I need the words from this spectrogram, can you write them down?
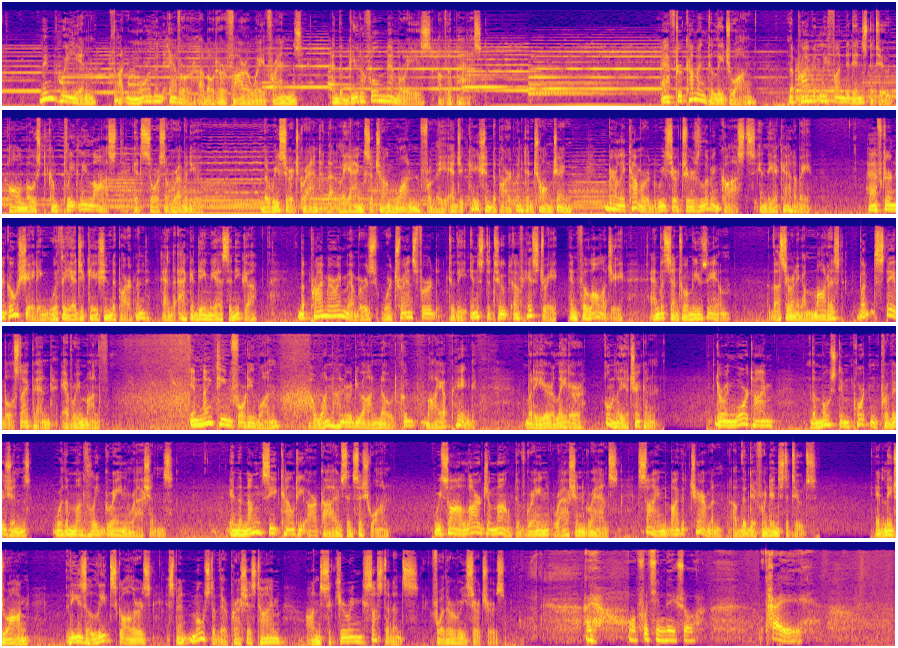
Lin Huiyin thought more than ever about her faraway friends and the beautiful memories of the past. After coming to Lizhuang, the privately funded institute almost completely lost its source of revenue. The research grant that Liang Sicheng won from the education department in Chongqing barely covered researchers' living costs in the academy. After negotiating with the education department and Academia Sinica, the primary members were transferred to the Institute of History and Philology and the Central Museum, thus earning a modest but stable stipend every month. In 1941, a 100 yuan note could buy a pig, but a year later, only a chicken. During wartime, the most important provisions were the monthly grain rations. In the Nanxi County Archives in Sichuan, we saw a large amount of grain ration grants signed by the chairman of the different institutes. In Lizhuang, these elite scholars spent most of their precious time on securing sustenance for their researchers.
